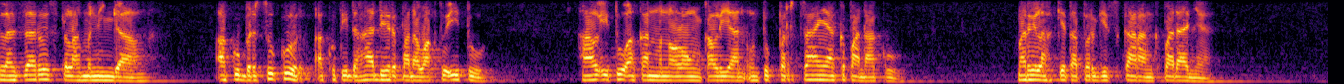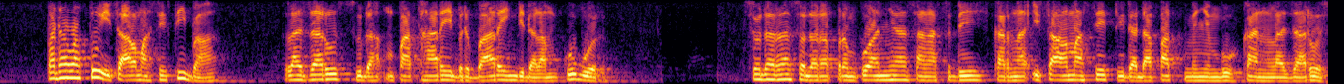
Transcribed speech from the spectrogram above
Lazarus telah meninggal. Aku bersyukur aku tidak hadir pada waktu itu. Hal itu akan menolong kalian untuk percaya kepadaku. Marilah kita pergi sekarang kepadanya. Pada waktu Isa Al-Masih tiba, Lazarus sudah empat hari berbaring di dalam kubur. Saudara-saudara perempuannya sangat sedih karena Isa Al-Masih tidak dapat menyembuhkan Lazarus.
